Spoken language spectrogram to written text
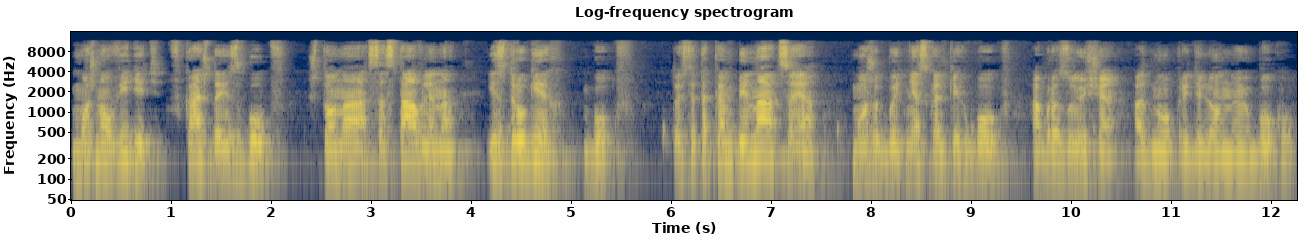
Можно увидеть в каждой из букв, что она составлена из других букв. То есть это комбинация может быть нескольких букв, образующая одну определенную букву.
